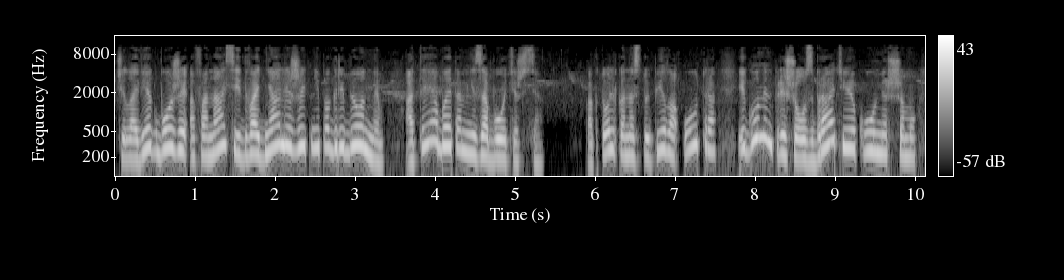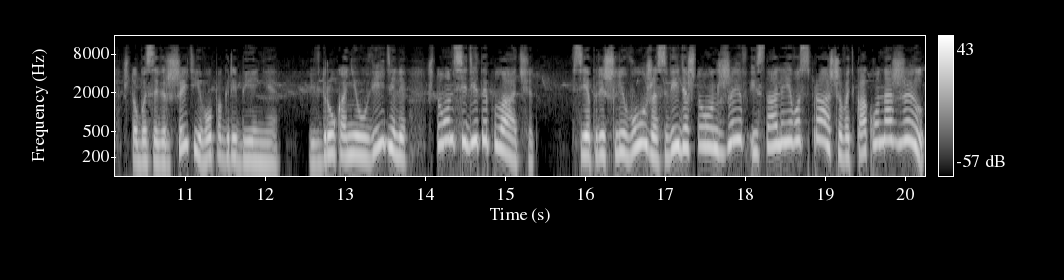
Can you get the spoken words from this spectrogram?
Человек Божий Афанасий два дня лежит непогребенным, а ты об этом не заботишься. Как только наступило утро, игумен пришел с братьями к умершему, чтобы совершить его погребение. И вдруг они увидели, что он сидит и плачет. Все пришли в ужас, видя, что он жив, и стали его спрашивать, как он ожил,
